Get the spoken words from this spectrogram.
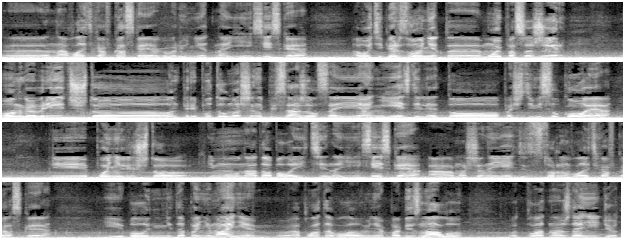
э, на Владикавказская, я говорю, нет, на Енисейская. А вот теперь звонит э, мой пассажир, он говорит, что он перепутал машины, присаживался, и они ездили до почти Веселковая. И поняли, что ему надо было идти на Енисейская, а машина едет в сторону Владикавказская. И было недопонимание, оплата была у меня по безналу, вот платное ожидание идет,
